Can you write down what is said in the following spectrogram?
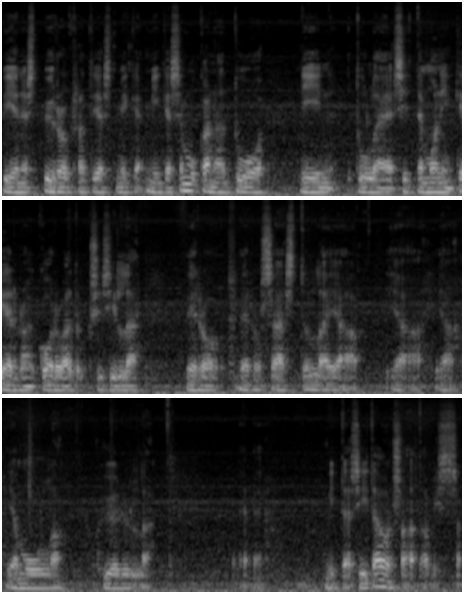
pienestä byrokratiasta, mikä, minkä se mukanaan tuo, niin tulee sitten monin kerroin korvatuksi sillä vero, verosäästöllä ja, ja, ja, ja muulla hyödyllä, mitä siitä on saatavissa.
